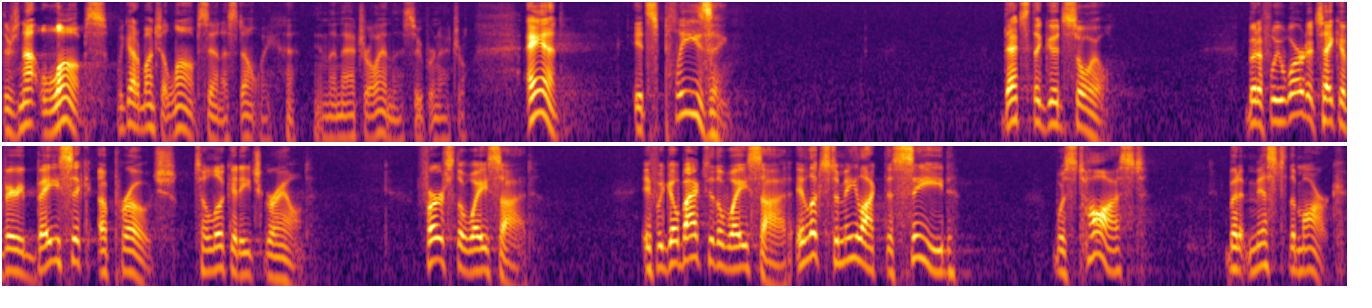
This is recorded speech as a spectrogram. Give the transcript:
There's not lumps. We got a bunch of lumps in us, don't we? in the natural and the supernatural. And it's pleasing. That's the good soil. But if we were to take a very basic approach to look at each ground, first the wayside. If we go back to the wayside, it looks to me like the seed was tossed, but it missed the mark.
